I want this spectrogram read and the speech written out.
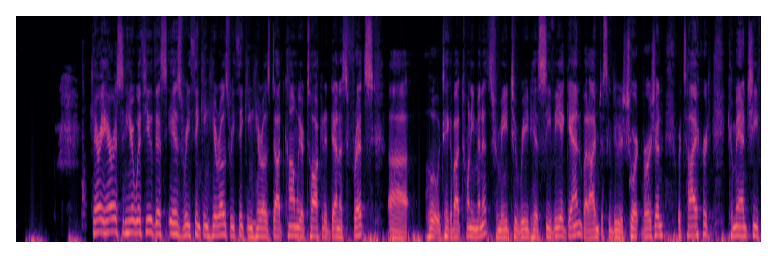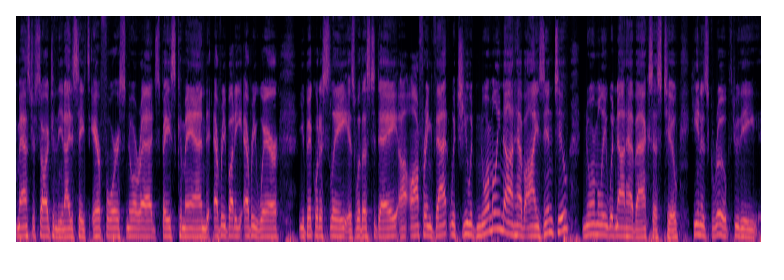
Carrie Harrison here with you. This is Rethinking Heroes, rethinkingheroes.com. We are talking to Dennis Fritz, uh, who it would take about 20 minutes for me to read his CV again, but I'm just going to do a short version. Retired Command Chief Master Sergeant of the United States Air Force, NORAD, Space Command, everybody everywhere ubiquitously is with us today, uh, offering that which you would normally not have eyes into, normally would not have access to. He and his group through the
